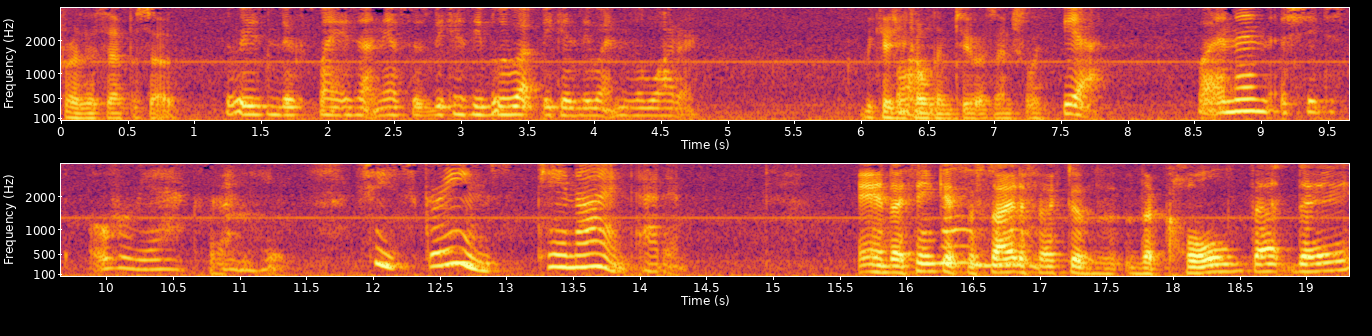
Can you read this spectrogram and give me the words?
For this episode. The reason to explain he's not in the episode is because he blew up because he went into the water. Because you told him to, essentially. Yeah. Well, and then she just overreacts Yeah. when he, she screams K nine at him. And I think it's a side effect of the cold that day,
